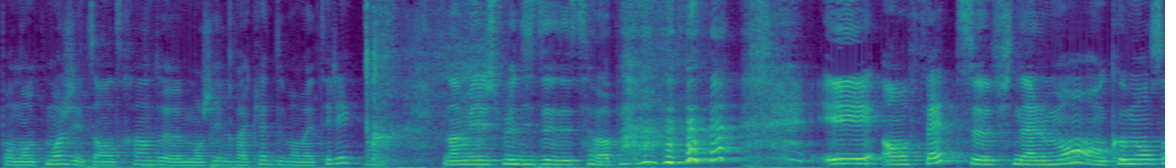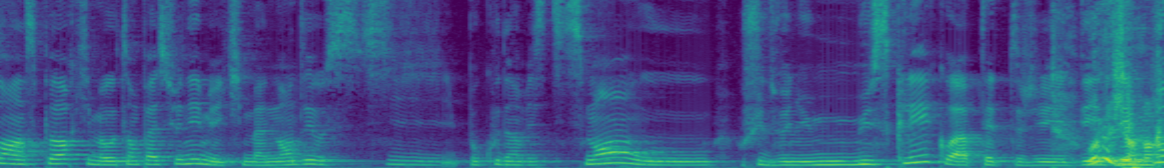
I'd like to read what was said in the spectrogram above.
pendant que moi j'étais en train de manger une raclette devant ma télé. quoi. Non, mais je me disais, ça va pas. et en fait, euh, finalement, en commençant un sport qui m'a autant passionné, mais qui m'a demandé aussi beaucoup d'investissement, où, où je suis devenue musclée, quoi. Peut-être j'ai des Ouais, j'ai remarqué,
